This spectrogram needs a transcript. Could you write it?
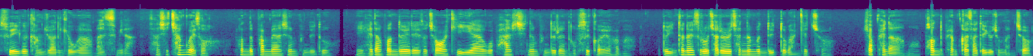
수익을 강조하는 경우가 많습니다. 사실 참고해서 펀드 판매하시는 분들도 이 해당 펀드에 대해서 정확히 이해하고 파시는 분들은 없을 거예요, 아마. 또 인터넷으로 자료를 찾는 분들도 많겠죠. 협회나 뭐 펀드 평가사들 요즘 많죠.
